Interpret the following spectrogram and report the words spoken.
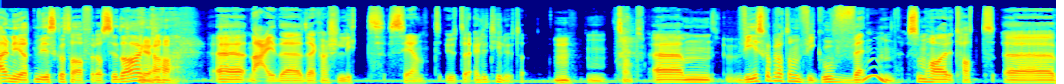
er nyheten vi skal ta for oss i dag. Ja. Uh, nei, det, det er kanskje litt sent ute. Eller tidlig ute. Mm, sant. Um, vi skal prate om Viggo Venn, som har tatt uh,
